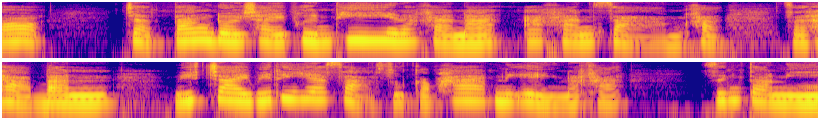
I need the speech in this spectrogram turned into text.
ก็จัดตั้งโดยใช้พื้นที่นะคะณอาคาร 3 ค่ะ สถาบันวิจัยวิทยาศาสตร์สุขภาพนี่เองนะคะ ซึ่งตอนนี้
